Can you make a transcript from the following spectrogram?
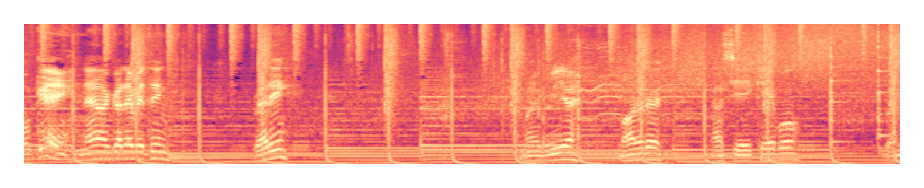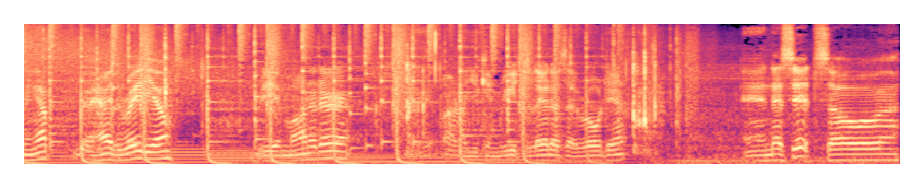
Okay now I got everything ready. My rear monitor, RCA cable running up behind the radio, rear monitor. I don't know, you can read the letters I wrote there. And that's it. So uh,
